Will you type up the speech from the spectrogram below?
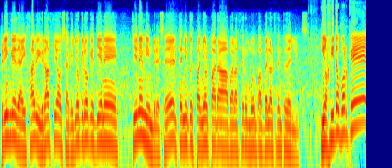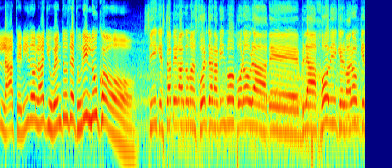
Pringue de ahí Javi Gracia, o sea que yo creo que tiene, tiene mimbres ¿eh? el técnico español para, para hacer un buen papel al frente del Leeds. Y ojito porque la ha tenido la Juventus de Turín, Luco. Sí, que está pegando más fuerte ahora mismo por obra de Blajovic, el balón que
